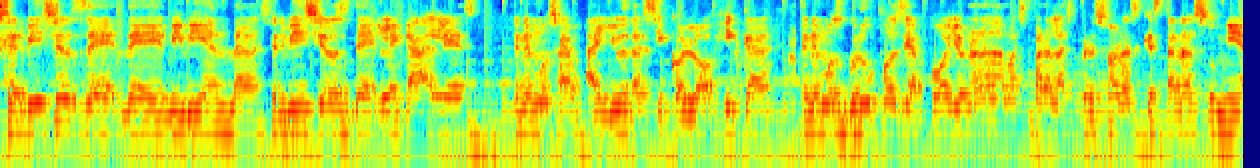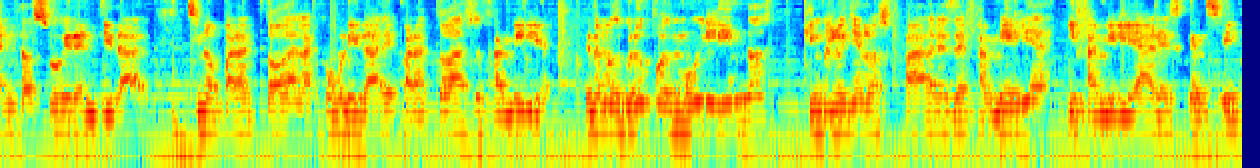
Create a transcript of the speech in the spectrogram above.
servicios de, de vivienda, servicios de legales, tenemos ayuda psicológica, tenemos grupos de apoyo, no nada más para las personas que están asumiendo su identidad, sino para toda la comunidad y para toda su familia. Tenemos grupos muy lindos que incluyen los padres de familia y familiares en sí.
